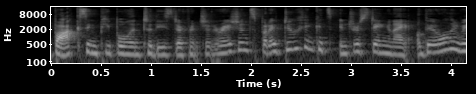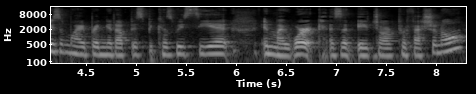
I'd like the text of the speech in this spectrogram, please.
boxing people into these different generations. But I do think it's interesting, and I the only reason why I bring it up is because we see it in my work as an HR professional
